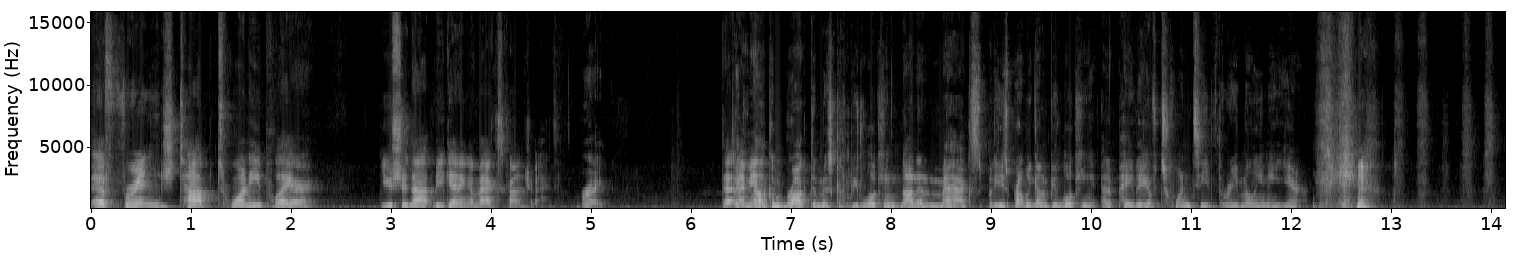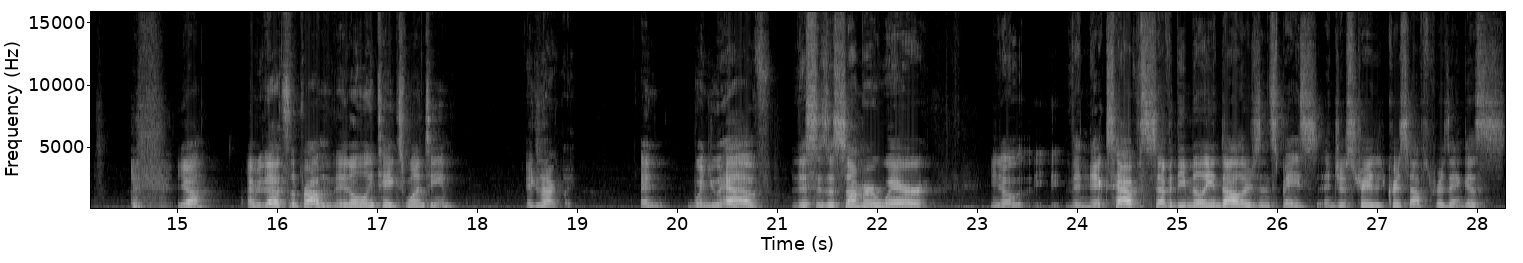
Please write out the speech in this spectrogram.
a fringe top 20 player, you should not be getting a max contract. Right. That, like I mean, Malcolm Brogdon is going to be looking not at a max, but he's probably going to be looking at a payday of twenty three million a year. yeah, I mean that's the problem. It only takes one team. Exactly. And when you have this is a summer where, you know, the Knicks have seventy million dollars in space and just traded Kristaps Porzingis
